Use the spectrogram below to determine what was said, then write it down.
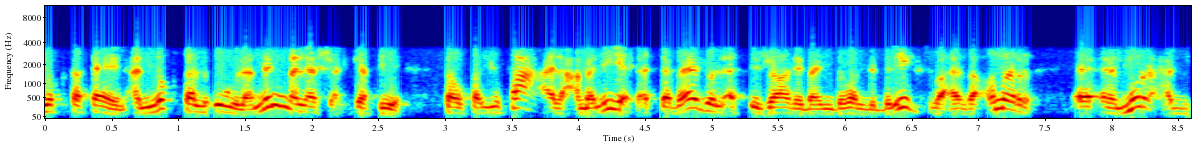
نقطتين النقطة الأولى مما لا شك فيه سوف يفعل عملية التبادل التجاري بين دول البريكس وهذا أمر آه، مرعب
